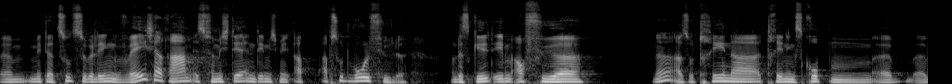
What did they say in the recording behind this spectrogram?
ähm, mit dazu zu überlegen, welcher Rahmen ist für mich der, in dem ich mich ab, absolut wohlfühle. Und das gilt eben auch für Ne? Also Trainer, Trainingsgruppen, äh, äh,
